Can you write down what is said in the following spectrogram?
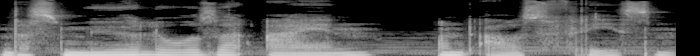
und das mühelose Ein- und Ausfließen.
